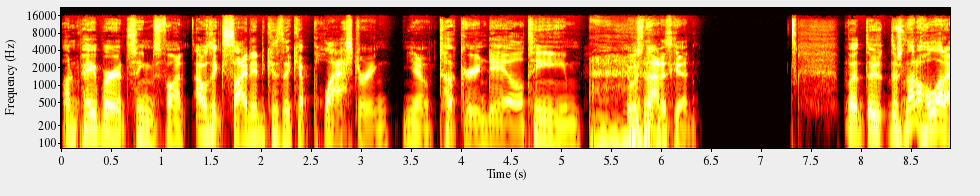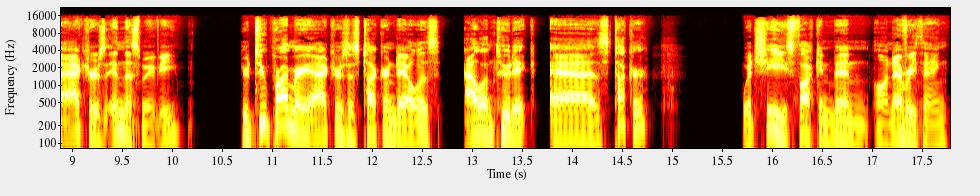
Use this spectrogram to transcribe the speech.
On paper, it seems fun. I was excited because they kept plastering, you know, Tucker and Dale team. It was not as good. But there's there's not a whole lot of actors in this movie. Your two primary actors as Tucker and Dale is Alan Tudyk as Tucker, which he's fucking been on everything.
